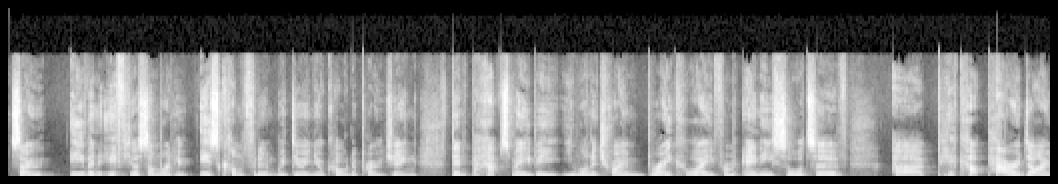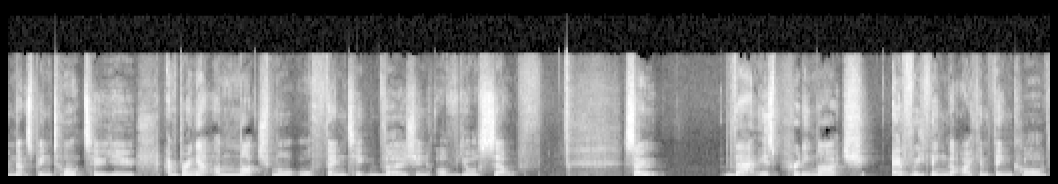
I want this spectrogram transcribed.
So, even if you're someone who is confident with doing your cold approaching, then perhaps maybe you want to try and break away from any sort of uh, pickup paradigm that's been taught to you and bring out a much more authentic version of yourself. So, that is pretty much everything that I can think of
